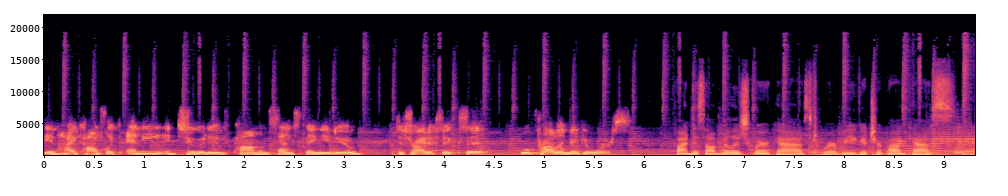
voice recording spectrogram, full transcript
In high conflict, any intuitive, common sense thing you do to try to fix it will probably make it worse. Find us on Village Squarecast, wherever you get your podcasts.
